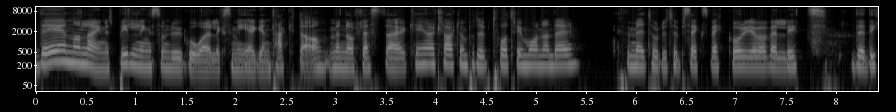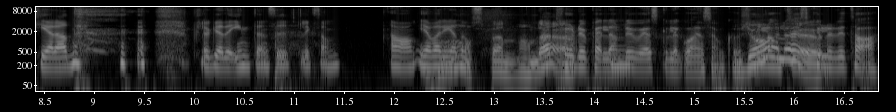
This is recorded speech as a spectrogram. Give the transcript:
det är en onlineutbildning som du går liksom i egen takt då. Men de flesta kan göra klart den på typ två, tre månader. För mig tog det typ sex veckor. Jag var väldigt dedikerad. Pluggade intensivt liksom. Ja, jag var redo. Ja, spännande. Vad tror du Pelle om du och jag skulle gå en sån kurs? Ja, Hur lång tid skulle det ta?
